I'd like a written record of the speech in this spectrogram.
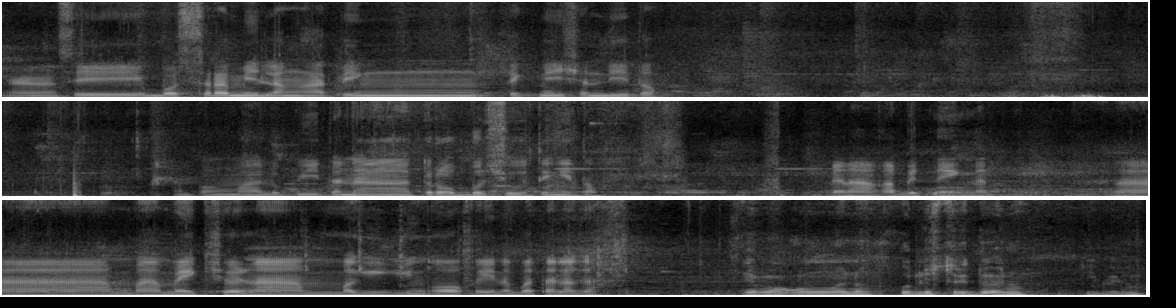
Ayan, si Boss Rami lang ating technician dito. Ang pang malupitan na troubleshooting ito. Pinakakabit na yung nut. Para ma-make sure na magiging okay na ba talaga. Di mo kung ano, cool street do ano. Tipin mo.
